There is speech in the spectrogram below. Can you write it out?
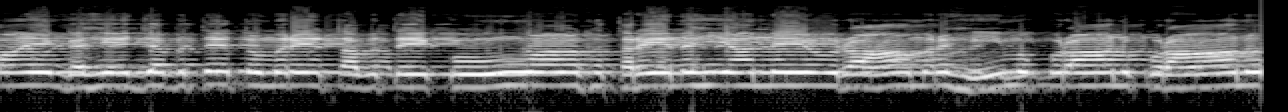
ਪਾਏ ਗਹੇ ਜਬ ਤੇ ਤੁਮਰੇ, ਤਬ ਤੇ ਕੋ ਆਂਖ, ਤਰੇ ਨਹੀਂ ਓ RAM ਰਹੀਮ ਕੁਰਾਨ ਕੁਰਾਨ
